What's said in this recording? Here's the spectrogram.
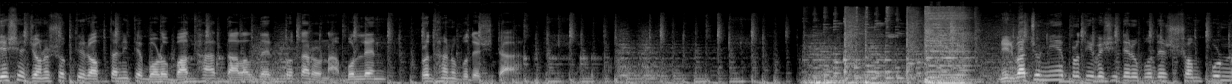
বিদেশে জনশক্তি রপ্তানিতে বড় বাধা, দালালদের প্রতারণা, বললেন প্রধান উপদেষ্টা। নির্বাচন নিয়ে প্রতিবেশীদের উপদেশ সম্পূর্ণ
